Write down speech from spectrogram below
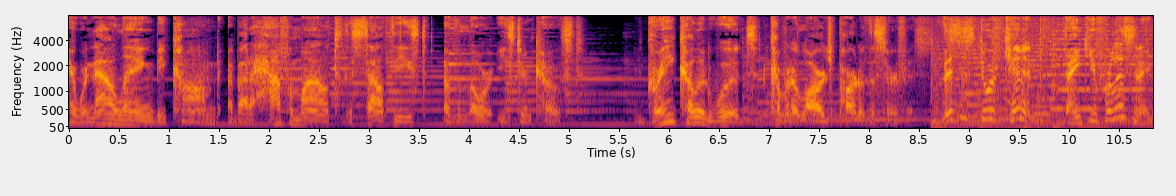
and were now laying becalmed about a half a mile to the southeast of the lower eastern coast. Gray colored woods covered a large part of the surface. This is Stuart Kennon. Thank you for listening.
